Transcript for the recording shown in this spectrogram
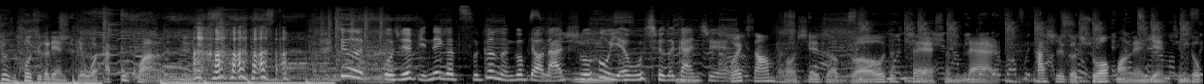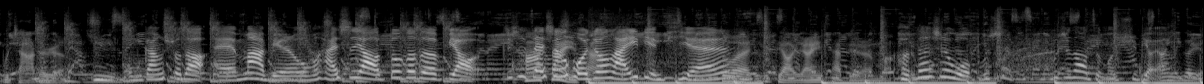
就是厚着个脸皮，我还不管了，就是那种。这个，我觉得比那个词更能够表达出嗯厚颜无耻的感觉。For example, she is a bold face and liar。她是个说谎连眼睛都不眨的人。嗯，我们刚刚说到，哎，骂别人，我们还是要多多的表，就是在生活中来一点甜。对，就是表扬一下别人嘛。好，但是我不是不知道怎么去表扬一个人。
